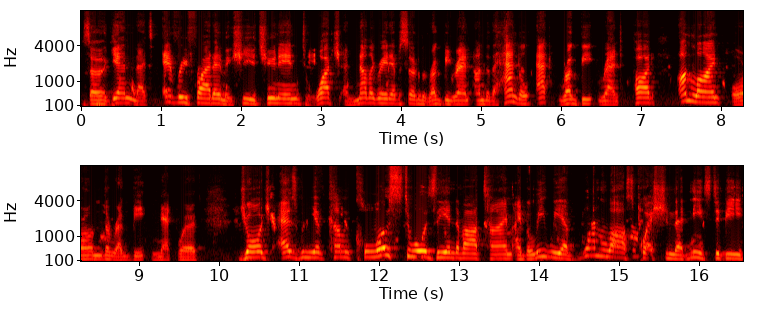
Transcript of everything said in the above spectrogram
So again, that's every Friday. Make sure you tune in to watch another great episode of the Rugby Rant under the handle at Rugby Rant Pod online or on the Rugby Network. George, as we have come close towards the end of our time, I believe we have one last question that needs to be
